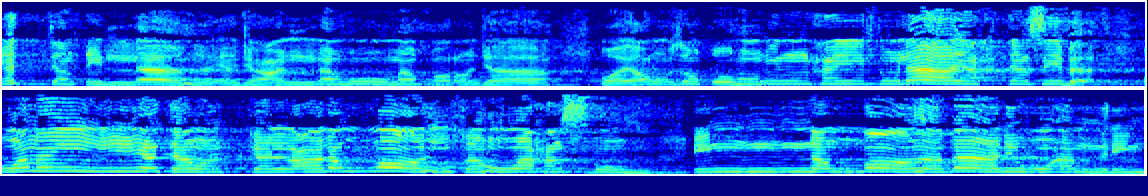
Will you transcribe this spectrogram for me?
يتق الله يجعل له مخرجا. ويرزقه من حيث لا يحتسب. ومن يتوكل على الله فهو حسبه. إن الله بالغ أمره.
